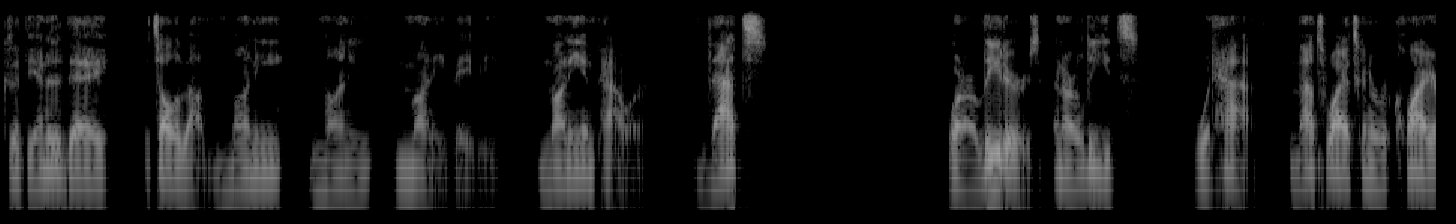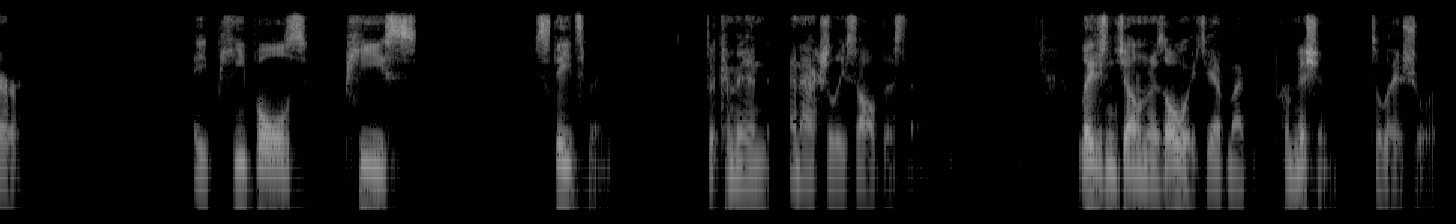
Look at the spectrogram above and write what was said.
because at the end of the day, it's all about money, money, money, baby. Money and power. That's what our leaders and our elites would have. And that's why it's going to require a people's peace statesman to come in and actually solve this thing. Ladies and gentlemen, as always, you have my permission to lay ashore.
